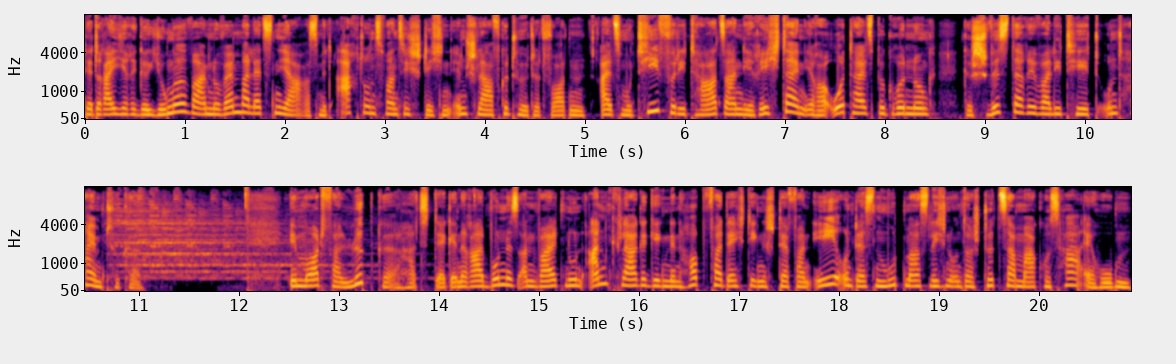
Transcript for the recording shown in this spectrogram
Der dreijährige Junge war im November letzten Jahres mit 28 Stichen im Schlaf getötet worden. Als Motiv für die Tat sahen die Richter in ihrer Urteilsbegründung Geschwisterrivalität und Heimtücke. Im Mordfall Lübcke hat der Generalbundesanwalt nun Anklage gegen den Hauptverdächtigen Stefan E. und dessen mutmaßlichen Unterstützer Markus H. erhoben.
